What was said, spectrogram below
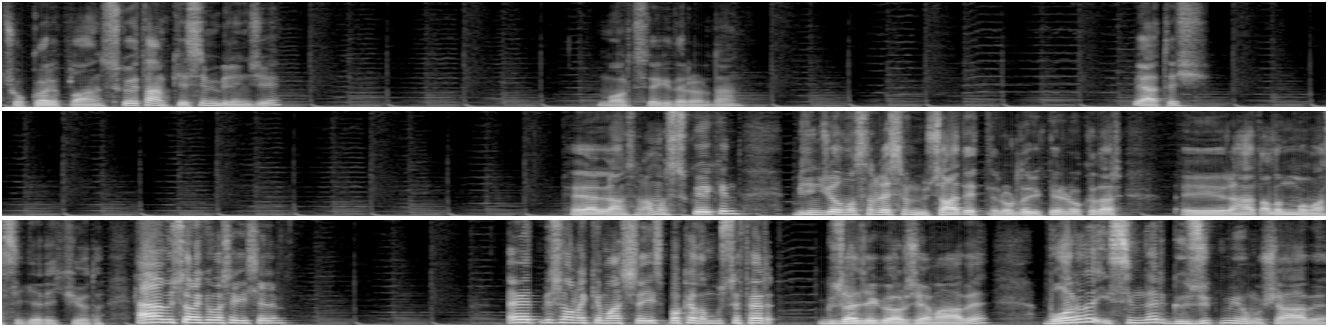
çok garip lan. Squeak tam kesin birinci. Mortis'e gider oradan. Bir atış. Helal lan. Ama Squeak'in birinci olmasına resmen müsaade ettiler. Orada yüklerin o kadar e, rahat alınmaması gerekiyordu. Hemen bir sonraki maça geçelim. Evet bir sonraki maçtayız. Bakalım bu sefer güzelce göreceğim abi. Bu arada isimler gözükmüyormuş abi.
